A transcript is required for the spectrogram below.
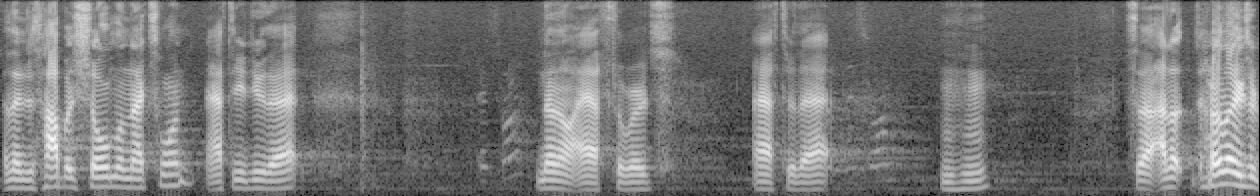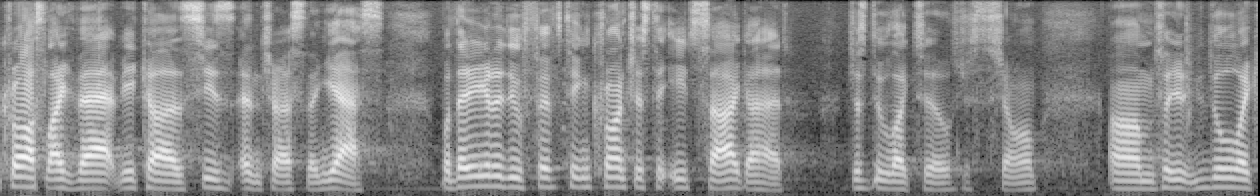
And then just hop it, show them the next one after you do that. No, no, afterwards. After that. Mm-hmm. So her legs are crossed like that because she's interesting, yes. But then you're going to do 15 crunches to each side. Go ahead. Just do like two, just show them. Um, so you do like,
